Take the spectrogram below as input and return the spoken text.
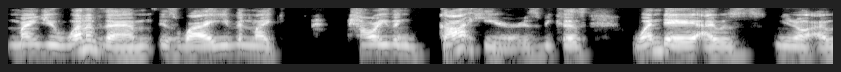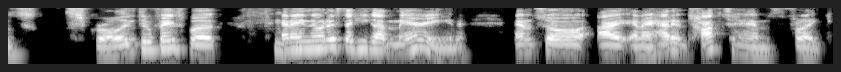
mind you one of them is why I even like how i even got here is because one day i was you know i was scrolling through facebook and i noticed that he got married and so i and i hadn't talked to him for like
